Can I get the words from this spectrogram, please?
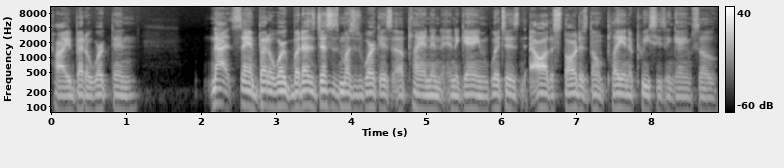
probably better work than not saying better work, but that's just as much as work as uh, playing in in the game, which is all the starters don't play in the preseason game, so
